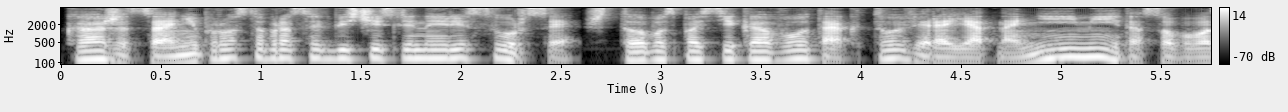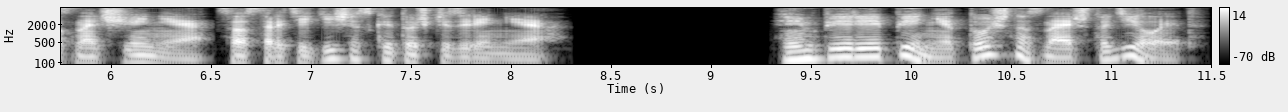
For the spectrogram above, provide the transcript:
Кажется, они просто бросают бесчисленные ресурсы, чтобы спасти кого-то, кто, вероятно, не имеет особого значения со стратегической точки зрения. Империя Пенни точно знает, что делает.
